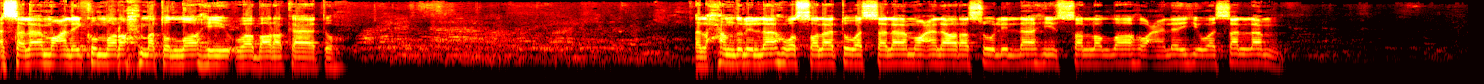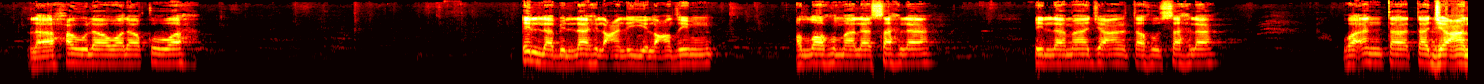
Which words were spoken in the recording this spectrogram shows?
السلام عليكم ورحمة الله وبركاته. الحمد لله والصلاة والسلام على رسول الله صلى الله عليه وسلم. لا حول ولا قوة إلا بالله العلي العظيم. اللهم لا سهل إلا ما جعلته سهلاً. وأنت تجعل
